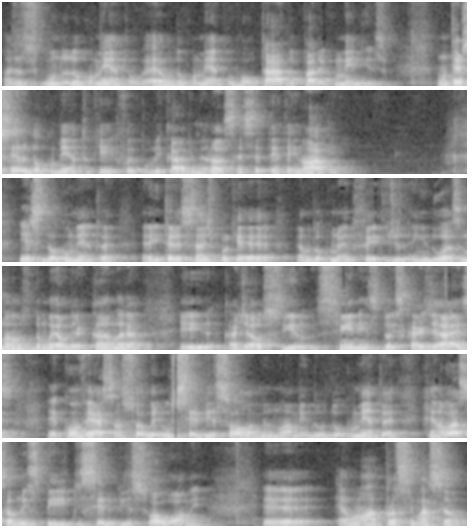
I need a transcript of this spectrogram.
Mas o segundo documento é o documento voltado para o ecumenismo. Um terceiro documento que foi publicado em 1979, esse documento é, é interessante porque é, é, um documento feito de, em duas mãos, Dom Helder Câmara, e cardeal Sines, dois cardeais, é, conversam sobre o serviço ao homem. O nome do documento é Renovação no Espírito e Serviço ao Homem. É, é uma aproximação,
